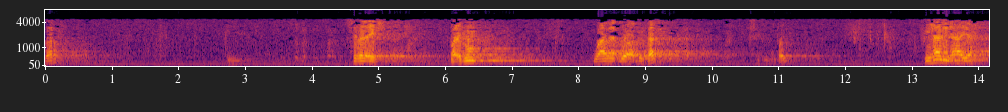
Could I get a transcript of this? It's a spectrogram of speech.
ظرف صفة العيش. وعدون وبالفتح. طيب. في هذه الآية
